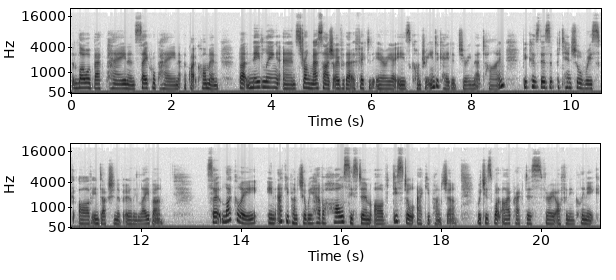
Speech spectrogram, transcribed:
lower back pain and sacral pain are quite common, but needling and strong massage over that affected area is contraindicated during that time because there's a potential risk of induction of early labour. So, luckily, in acupuncture, we have a whole system of distal acupuncture, which is what I practice very often in clinic.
